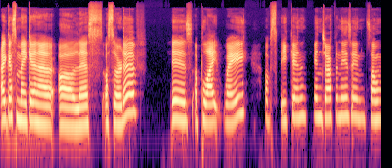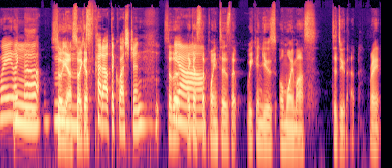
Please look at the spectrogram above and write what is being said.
I guess making a, a less assertive is a polite way of speaking in Japanese in some way like Mm. that. So yeah, so I Mm. guess Just cut out the question. so the I guess the point is that we can use omoimasu to do that, right?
